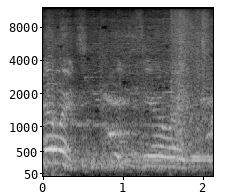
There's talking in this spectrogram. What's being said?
No words. There's zero words.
